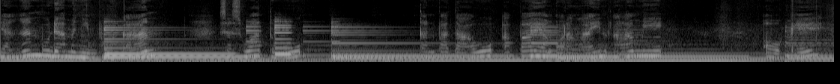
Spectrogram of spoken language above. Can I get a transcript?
jangan mudah menyimpulkan sesuatu tanpa tahu apa yang orang lain alami. Oke. Okay.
